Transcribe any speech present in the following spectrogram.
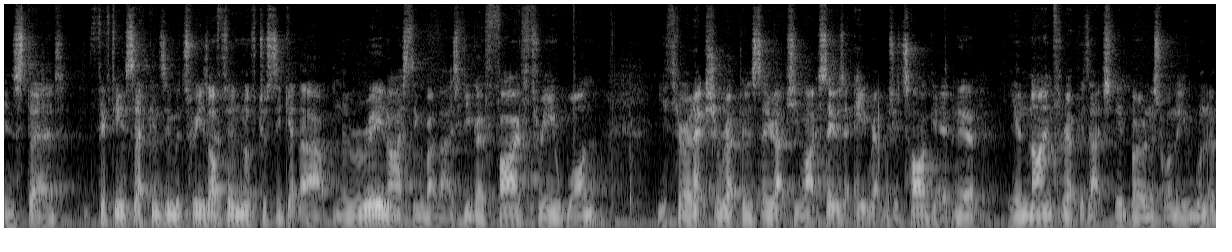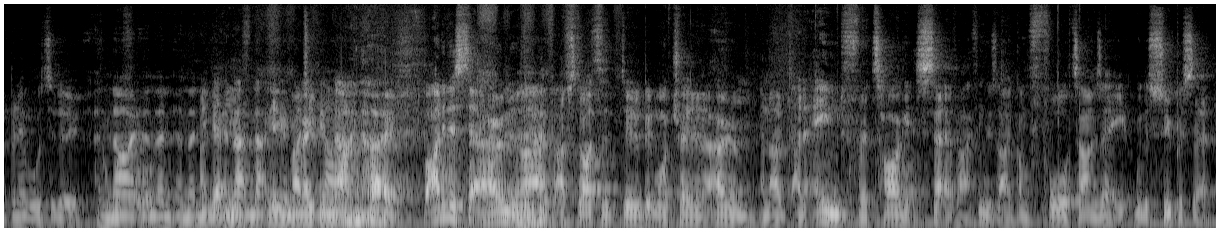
instead, 15 seconds in between is yeah. often enough just to get that out. And the really nice thing about that is if you go five, three, one, you throw an extra rep in, so you're actually like, say it was eight rep was your target. Yeah your ninth rep is actually a bonus one that you wouldn't have been able to do. And nine, and then and then you're getting that, that you're making nine. nine. But I did this set at home, and I've, I've started doing a bit more training at home, and I'd, I'd aimed for a target set of I think it was like I'd gone four times eight with a superset,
